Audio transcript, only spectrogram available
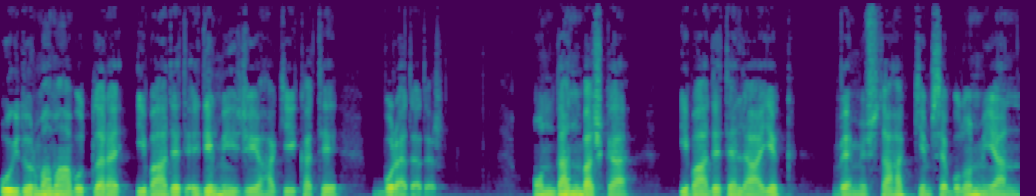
uydurma mabutlara ibadet edilmeyeceği hakikati buradadır. Ondan başka ibadete layık ve müstahak kimse bulunmayan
